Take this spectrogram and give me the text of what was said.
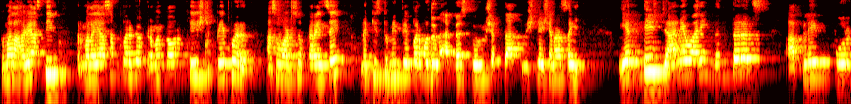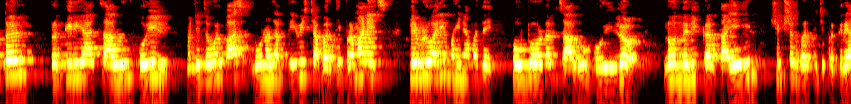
तुम्हाला हवे असतील तर मला या संपर्क क्रमांकावर टेस्ट पेपर असं व्हॉट्सअप करायचंय. नक्कीच तुम्ही पेपर मधून अभ्यास करू शकता विश्लेषणासहित. एकतीस जानेवारी नंतरच आपले पोर्टल प्रक्रिया चालू होईल. म्हणजे जवळपास दोन हजार तेवीसच्या भरतीप्रमाणेच फेब्रुवारी महिन्यामध्ये पो- पोर्टल चालू होईल. नोंदणी करता येईल. शिक्षक भरतीची प्रक्रिया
